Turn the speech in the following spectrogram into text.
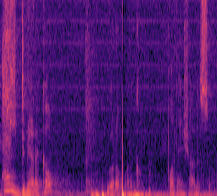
ቀልድ የሚያደርገው የወረወርከው potential እሱ ነው።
